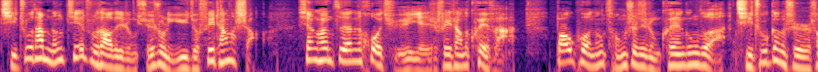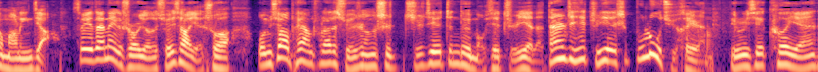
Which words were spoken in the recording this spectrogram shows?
起初他们能接触到的这种学术领域就非常的少。相关资源的获取也是非常的匮乏，包括能从事这种科研工作啊，起初更是凤毛麟角。所以在那个时候，有的学校也说，我们学校培养出来的学生是直接针对某些职业的，但是这些职业是不录取黑人的，比如一些科研、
